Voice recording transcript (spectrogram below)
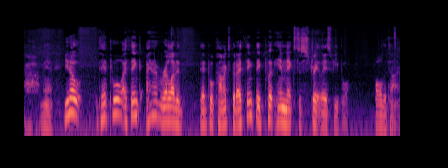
Oh, man. You know, Deadpool, I think I haven't read a lot of Deadpool comics, but I think they put him next to straight laced people all the time.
